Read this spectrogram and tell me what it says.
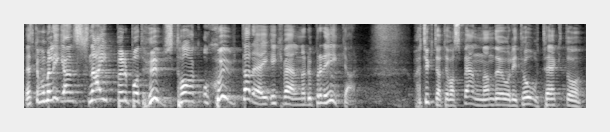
Det ska komma ligga en sniper på ett hustak och skjuta dig ikväll när du predikar. Jag tyckte att det var spännande och lite otäckt och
